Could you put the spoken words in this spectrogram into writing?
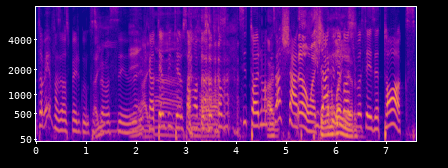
também fazer umas perguntas pra vocês, né? aí, Ficar o tempo inteiro só numa nossa. pessoa fica, se torna uma coisa chata. Não, e já que o negócio banheiro. de vocês é talks,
